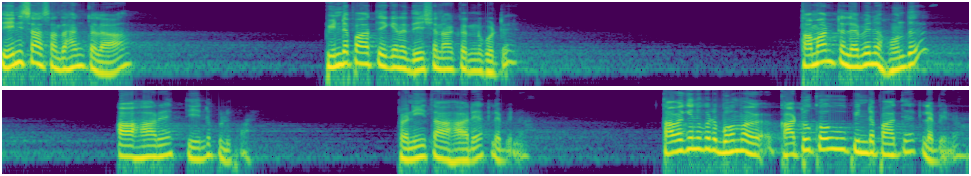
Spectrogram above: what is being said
ඒ නිසා සඳහන් කළා පිණ්ඩපාතය ගැන දේශනා කරනකොට තමන්ට ලැබෙන හොඳ ආහාරයක් තියෙන්ට පුළුවන්. ප්‍රනීත ආහාරයක් ලැබෙනවා. තවගෙනකොට බොහොම කටුක වූ පිණ්ඩ පාතයක් ලැබෙනවා.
